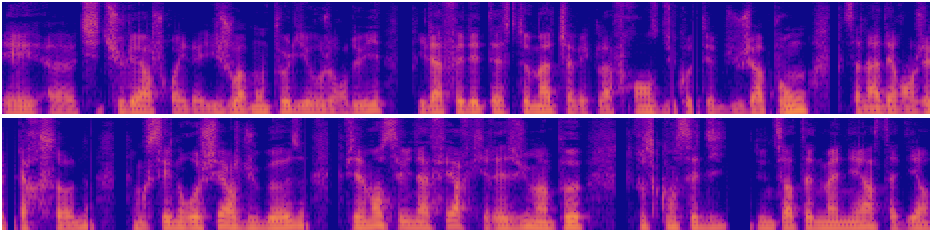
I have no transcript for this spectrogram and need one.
est euh, titulaire, je crois, il, joue à Montpellier aujourd'hui. Il a fait des tests matchs avec la France du côté du Japon, ça n'a dérangé personne. Donc c'est une recherche du buzz. Finalement, c'est une affaire qui résume un peu tout ce qu'on s'est dit d'une certaine manière, c'est-à-dire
